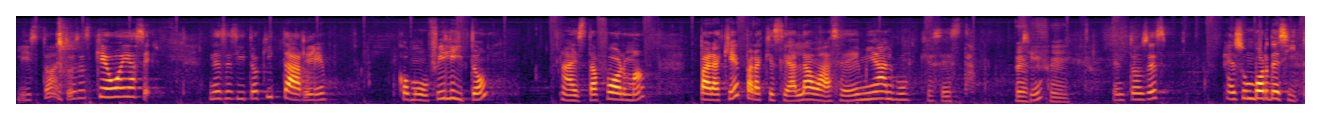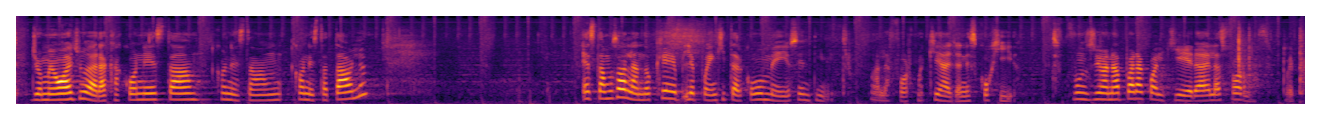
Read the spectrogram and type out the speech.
¿Listo? Entonces, ¿qué voy a hacer? Necesito quitarle como un filito a esta forma. ¿Para qué? Para que sea la base de mi álbum, que es esta. Perfecto. Entonces, es un bordecito. Yo me voy a ayudar acá con esta, con esta, con esta tabla. Estamos hablando que le pueden quitar como medio centímetro a la forma que hayan escogido. Funciona para cualquiera de las formas, repito.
